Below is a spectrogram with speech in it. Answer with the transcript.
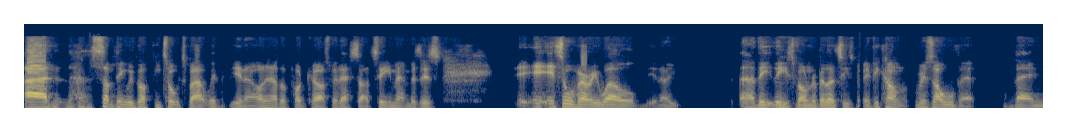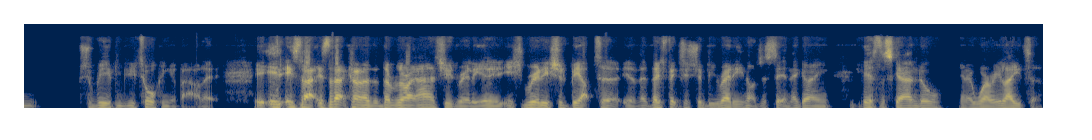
And something we've often talked about with you know on another podcast with srt members is it's all very well you know uh, the, these vulnerabilities but if you can't resolve it then should we even be talking about it? Is, that is that kind of the right attitude? Really, it, it really should be up to you know, those fixes should be ready, not just sitting there going, "Here's the scandal," you know, worry later.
